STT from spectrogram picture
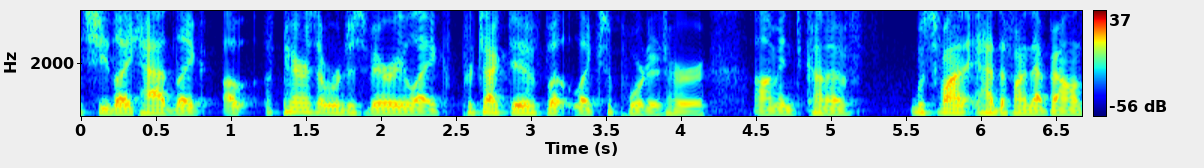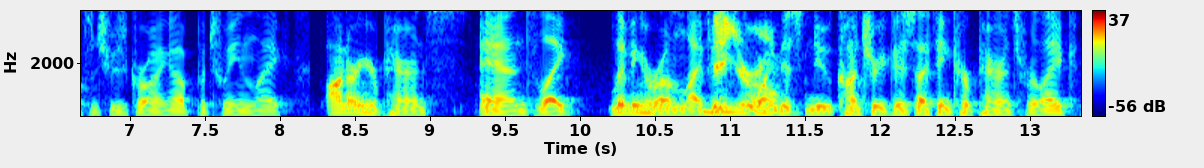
She like had like uh, parents that were just very like protective, but like supported her. Um, and kind of was fine. Had to find that balance when she was growing up between like honoring her parents and like living her own life Being and exploring this new country. Because I think her parents were like,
